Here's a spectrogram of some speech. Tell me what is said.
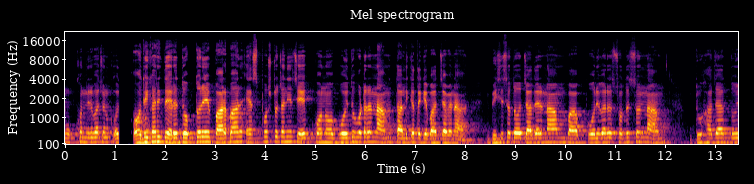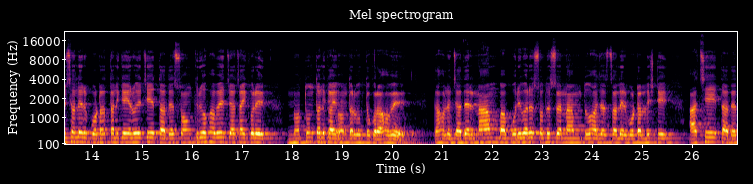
মুখ্য নির্বাচন আধিকারিকদের দপ্তরে বারবার স্পষ্ট জানিয়েছে, কোনো বৈধ ভোটারের নাম তালিকা থেকে বাদ যাবে না। বিশেষত যাদের নাম বা পরিবারের সদস্যর নাম দু হাজার দুই সালের ভোটার তালিকায় রয়েছে, তাদের সক্রিয়ভাবে যাচাই করে নতুন তালিকায় অন্তর্ভুক্ত করা হবে। তাহলে যাদের নাম বা পরিবারের সদস্যের নাম দু হাজার সালের ভোটার লিস্টে আছে, তাদের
